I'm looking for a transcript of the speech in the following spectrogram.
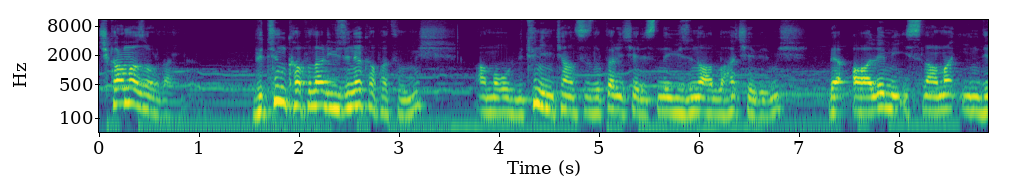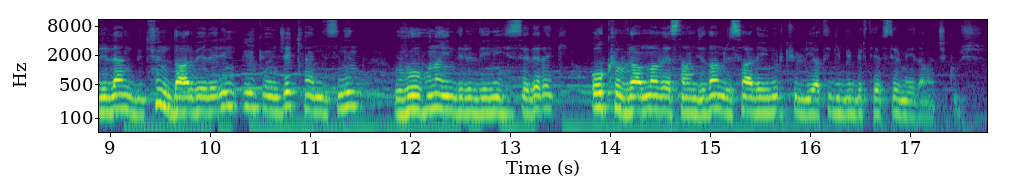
Çıkamaz oradan yani. Bütün kapılar yüzüne kapatılmış ama o bütün imkansızlıklar içerisinde yüzünü Allah'a çevirmiş ve alemi İslam'a indirilen bütün darbelerin ilk önce kendisinin ruhuna indirildiğini hissederek o kıvranma ve sancıdan Risale-i Nur külliyatı gibi bir tefsir meydana çıkmış.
